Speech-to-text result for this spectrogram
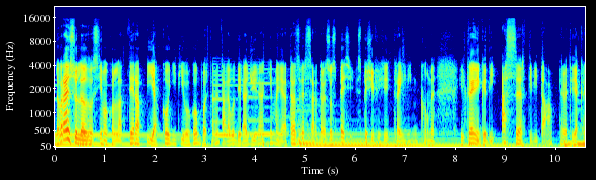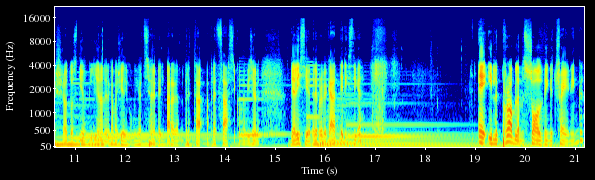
Lavorare sull'autostima con la terapia cognitivo-comportamentale vuol dire agire anche in maniera trasversale attraverso speci- specifici training, come il training di assertività, permette di accrescere l'autostima migliorando le capacità di comunicazione per imparare ad apprezza- apprezzarsi con una visione realistica delle proprie caratteristiche, e il problem solving training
